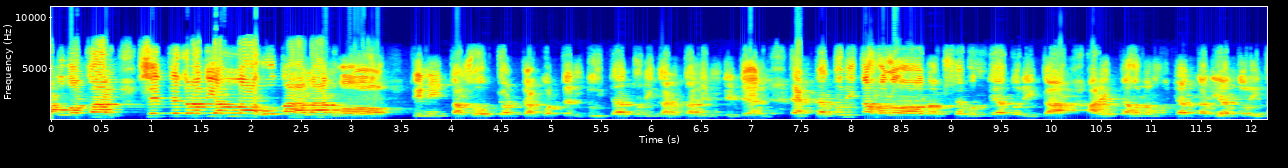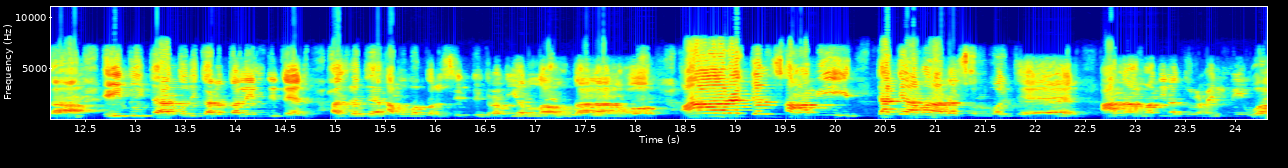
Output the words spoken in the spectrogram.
আবু বকর সিদ্দিক রাদিয়াল্লাহু তাআলা তিনি তাসাউফ চর্চা করতেন। দুইটা তরিকার তালিম দিতেন। একটা তরিকা হলো নকশবন্দিয়া তরিকা, আরেকটা হলো মুজাদ্দাদিয়া তরিকা। এই দুইটা তরিকার তালিম দিতেন হযরতে আবু বকর সিদ্দিক রাদিয়াল্লাহু তাআলা আনহু। আর একজন সাহাবী যাকে আমার রাসূল বলছেন, আনা মাদিনাতুল ইলমি ওয়া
